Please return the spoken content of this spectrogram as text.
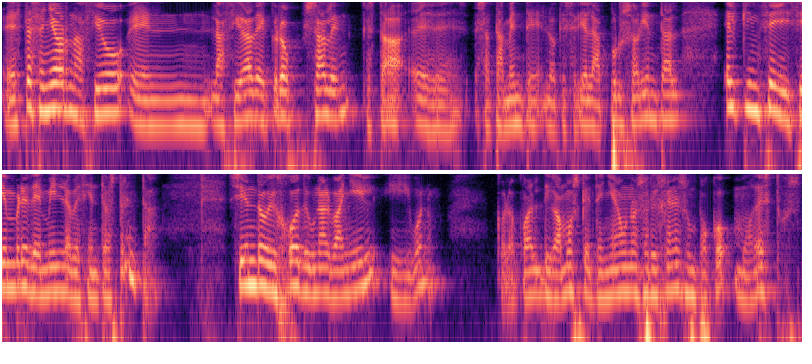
este señor nació en la ciudad de Kropf-Salen, que está eh, exactamente lo que sería la Prusia Oriental, el 15 de diciembre de 1930, siendo hijo de un albañil y bueno, con lo cual digamos que tenía unos orígenes un poco modestos.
